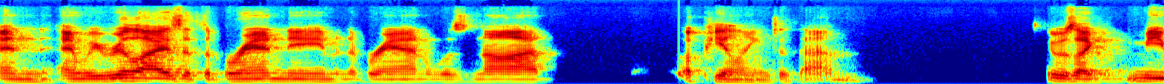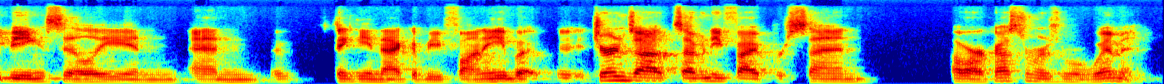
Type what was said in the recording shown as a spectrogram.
And, and we realized that the brand name and the brand was not appealing to them it was like me being silly and and thinking that could be funny but it turns out 75% of our customers were women.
